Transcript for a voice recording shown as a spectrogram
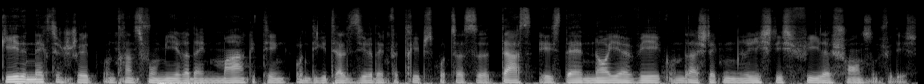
geh den nächsten Schritt und transformiere dein Marketing und digitalisiere deine Vertriebsprozesse. Das ist der neue Weg und da stecken richtig viele Chancen für dich.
